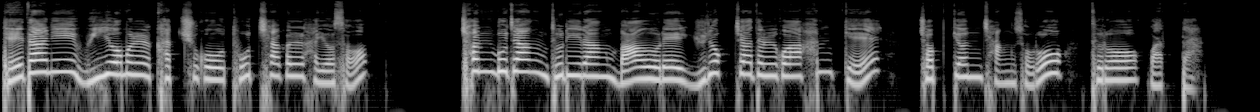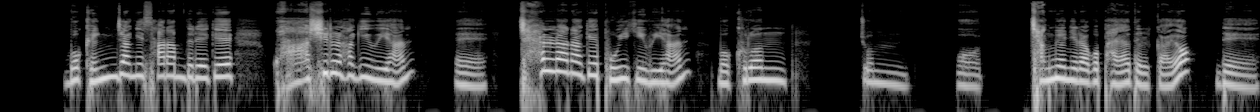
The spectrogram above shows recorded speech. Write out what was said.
대단히 위험을 갖추고 도착을 하여서 천부장들이랑 마을의 유력자들과 함께 접견 장소로 들어왔다. 뭐 굉장히 사람들에게 과시를 하기 위한 예, 찬란하게 보이기 위한 뭐 그런 좀 뭐 장면이라고 봐야 될까요? 네.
